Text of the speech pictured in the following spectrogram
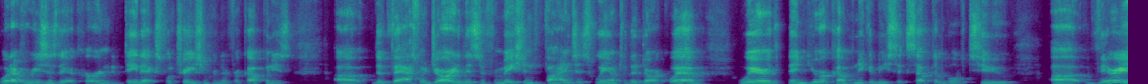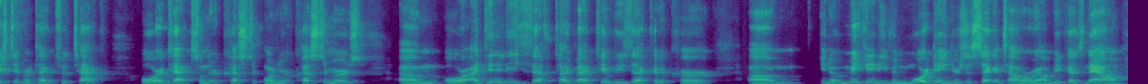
whatever reasons they occur, and data exfiltration from different companies, uh, the vast majority of this information finds its way onto the dark web, where then your company could be susceptible to uh, various different types of attack or attacks on their cust- on your customers um, or identity theft type activities that could occur. Um, you know, making it even more dangerous the second time around because now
